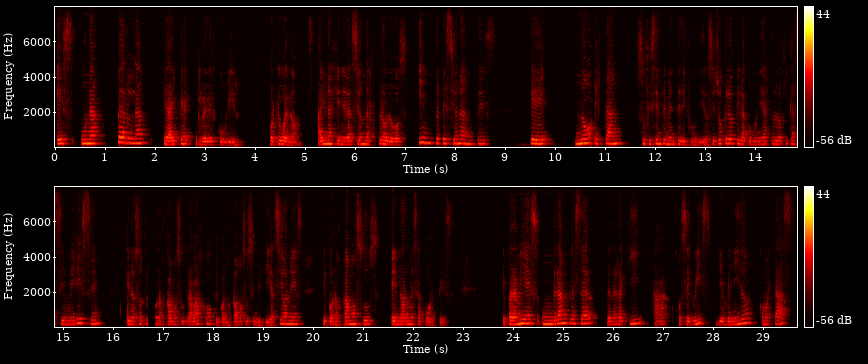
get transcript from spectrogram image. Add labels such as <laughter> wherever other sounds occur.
es una perla que hay que redescubrir. Porque bueno, hay una generación de astrólogos impresionantes que no están suficientemente difundidos. Y yo creo que la comunidad astrológica se merece que nosotros conozcamos su trabajo, que conozcamos sus investigaciones, que conozcamos sus enormes aportes. Eh, para mí es un gran placer tener aquí a José Luis. Bienvenido, ¿cómo estás?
